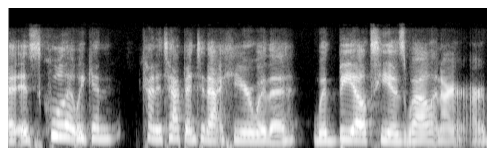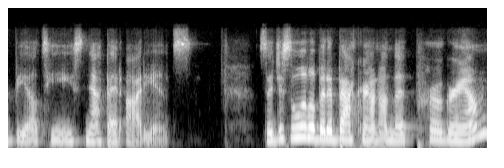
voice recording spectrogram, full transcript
uh, it's cool that we can kind of tap into that here with a with BLT as well and our, our BLT SnapEd audience. So just a little bit of background on the program.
